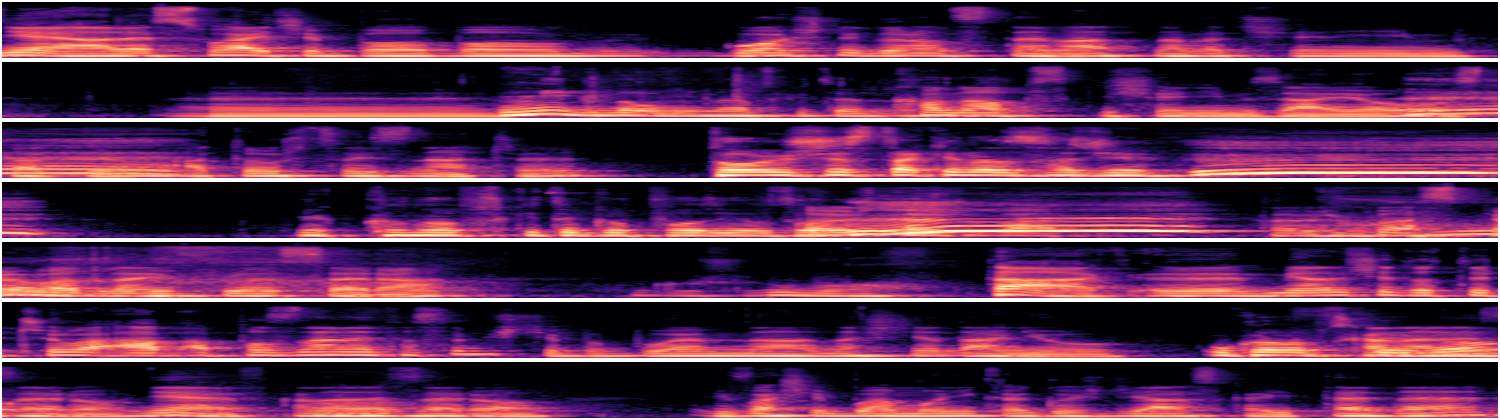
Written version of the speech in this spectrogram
Nie, ale słuchajcie, bo, bo głośny, gorący temat, nawet się nim... E, Mignął mi na Twitterze. Konopski się nim zajął ostatnio, a to już coś znaczy. To już jest takie na zasadzie jak Konopski tego podjął, to, To już, to już, była, to już była sprawa dla influencera. grubo. Tak, y, mianowicie dotyczyła, a, a poznałem to osobiście, bo byłem na, na śniadaniu U w kanale Konopskiego? Zero. Nie, w kanale A. Zero. I właśnie była Monika Goździalska i Tede.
